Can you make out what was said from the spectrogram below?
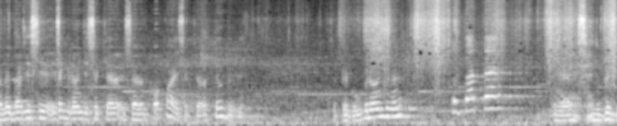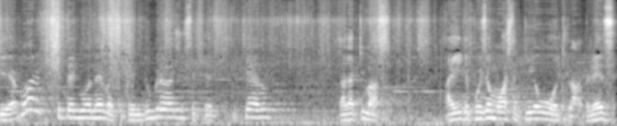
Na verdade, esse, esse é grande, esse aqui era, esse era do papai, esse aqui era teu, bebê. Você pegou o grande, né? O papai. É, esse é do bebê agora que você pegou, né? Mas você pegou do grande, esse aqui é pequeno. Tá daqui massa. Aí depois eu mostro aqui o outro lá, beleza?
